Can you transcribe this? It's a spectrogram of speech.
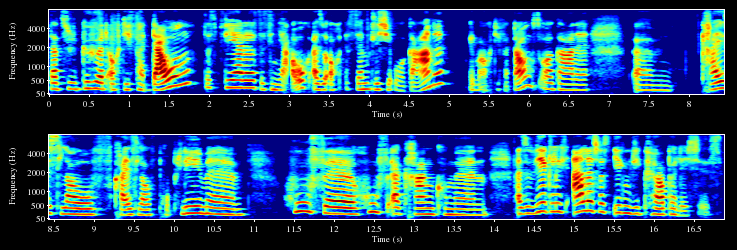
Dazu gehört auch die Verdauung des Pferdes. Das sind ja auch, also auch sämtliche Organe, eben auch die Verdauungsorgane, ähm, Kreislauf, Kreislaufprobleme, Hufe, Huferkrankungen. Also wirklich alles, was irgendwie körperlich ist.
